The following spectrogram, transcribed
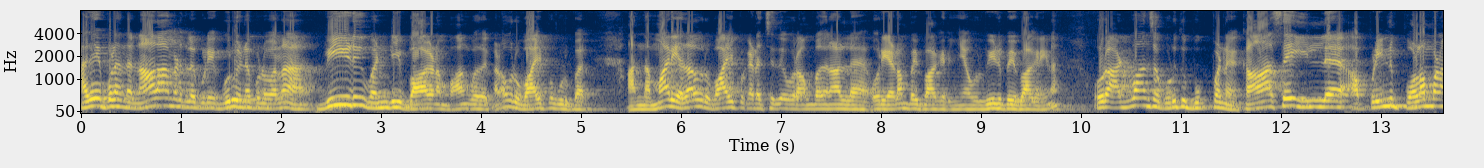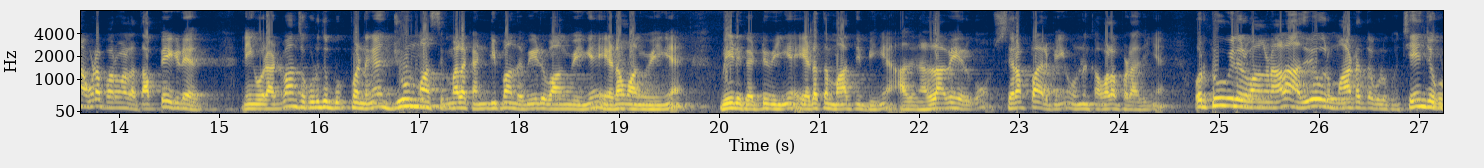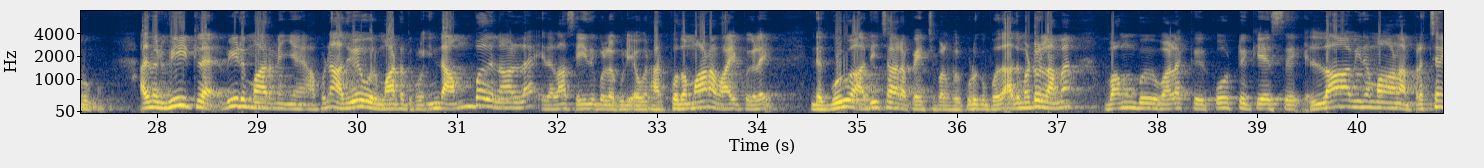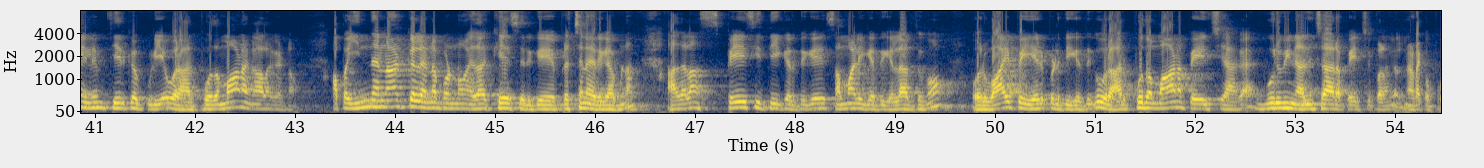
அதே போல் இந்த நாலாம் இடத்துல கூடிய குரு என்ன பண்ணுவார்னா வீடு வண்டி வாகனம் வாங்குவதற்கான ஒரு வாய்ப்பு கொடுப்பார். அந்த மாதிரி ஏதாவது ஒரு வாய்ப்பு கிடச்சிது ஒரு ஐம்பது நாளில் ஒரு இடம் போய் பார்க்குறீங்க ஒரு வீடு போய் பார்க்குறீங்கன்னா ஒரு அட்வான்ஸை கொடுத்து புக் பண்ணு. காசே இல்லை அப்படின்னு புலம்பனா கூட பரவாயில்ல தப்பே கிடையாது. நீங்கள் ஒரு அட்வான்ஸை கொடுத்து புக் பண்ணுங்கள் ஜூன் மாதத்துக்கு மேலே கண்டிப்பாக அந்த வீடு வாங்குவீங்க இடம் வாங்குவீங்க வீடு கட்டுவீங்க இடத்த மாற்றிப்பீங்க அது நல்லாவே இருக்கும். சிறப்பாக இருப்பீங்க. ஒன்றும் கவலைப்படாதீங்க. ஒரு டூ வீலர் வாங்கினாலும் அதுவே ஒரு மாற்றத்தை கொடுக்கும் சேஞ்சை கொடுக்கும். அது மாதிரி வீட்டில் வீடு மாறினீங்க அப்படின்னா அதுவே ஒரு மாற்றத்தை இந்த ஐம்பது நாளில் இதெல்லாம் செய்து கொள்ளக்கூடிய ஒரு அற்புதமான வாய்ப்புகளை இந்த குரு அதிச்சார பயிற்சி பலன்கள் கொடுக்கும் போது அது மட்டும் இல்லாமல் வம்பு வழக்கு கோர்ட்டு கேஸு எல்லா விதமான பிரச்சனைகளையும் தீர்க்கக்கூடிய ஒரு அற்புதமான காலகட்டம். அப்போ இந்த நாட்கள் என்ன பண்ணோம்? ஏதாவது கேஸ் இருக்குது பிரச்சனை இருக்குது அப்படின்னா அதெல்லாம் பேசி தீர்க்கறதுக்கு சமாளிக்கிறதுக்கு எல்லாத்துக்கும் ஒரு வாய்ப்பை ஏற்படுத்திக்கிறதுக்கு ஒரு அற்புதமான பயிற்சியாக குருவின் அதிச்சார பயிற்சி பலன்கள் நடக்க போகுது.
